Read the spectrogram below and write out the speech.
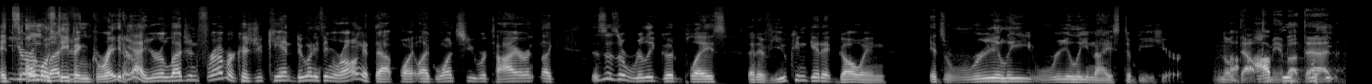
it's You're almost legend. even greater yeah, you're a legend forever because you can't do anything wrong at that point. Like once you retire, like this is a really good place that if you can get it going, it's really, really nice to be here. No Uh, doubt to me about that. obviously-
